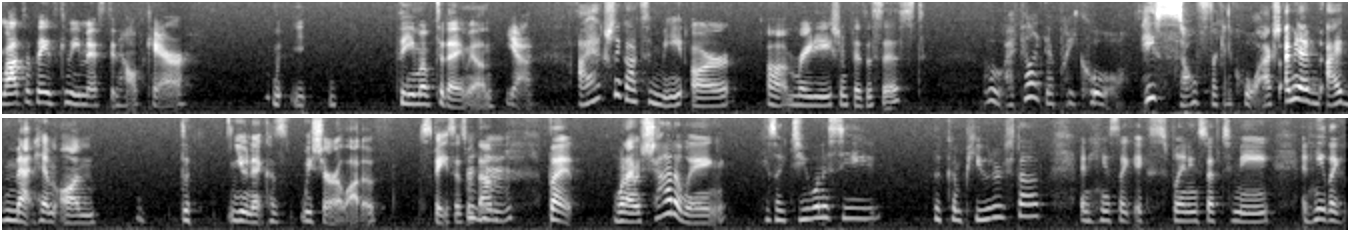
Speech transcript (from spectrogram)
Lots of things can be missed in healthcare. theme of today, man. Yeah. I actually got to meet our um, radiation physicist. Ooh, I feel like they're pretty cool. He's so freaking cool. Actually, I mean, I've I've met him on unit because we share a lot of spaces with them. Mm-hmm. But when I was shadowing, he's like, "Do you want to see the computer stuff?" And he's like explaining stuff to me, and he like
